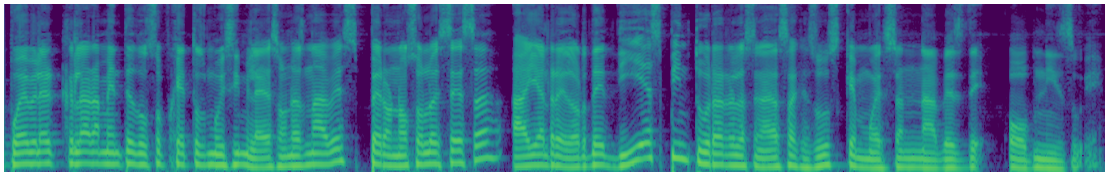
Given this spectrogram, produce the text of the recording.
puede ver claramente dos objetos muy similares a unas naves, pero no solo es esa, hay alrededor de 10 pinturas relacionadas a Jesús que muestran naves de ovnis, güey.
